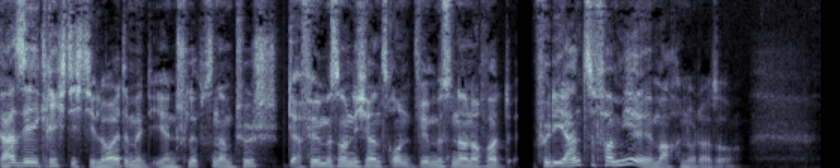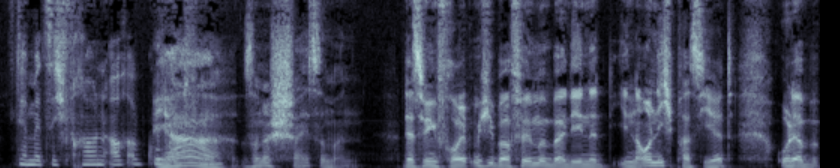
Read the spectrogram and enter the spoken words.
da sehe ich richtig die Leute mit ihren Schlipsen am Tisch. Der Film ist noch nicht ganz rund. Wir müssen da noch was für die ganze Familie machen oder so. Damit sich Frauen auch abgeholt fühlen. Ja, so eine Scheiße, Mann. Deswegen freut mich über Filme, bei denen es genau nicht passiert. Oder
